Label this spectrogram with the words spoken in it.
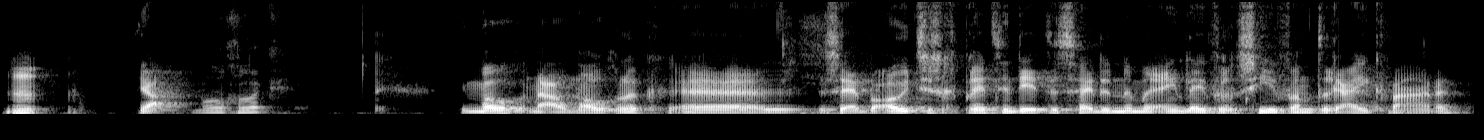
ehm, Ja, mogelijk. Moge- nou, mogelijk. Eh, ze hebben ooit eens gepretendeerd dat zij de nummer 1 leverancier van het Rijk waren.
